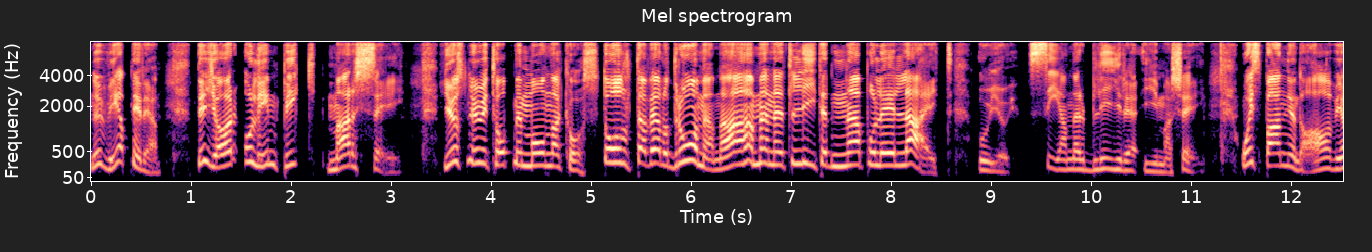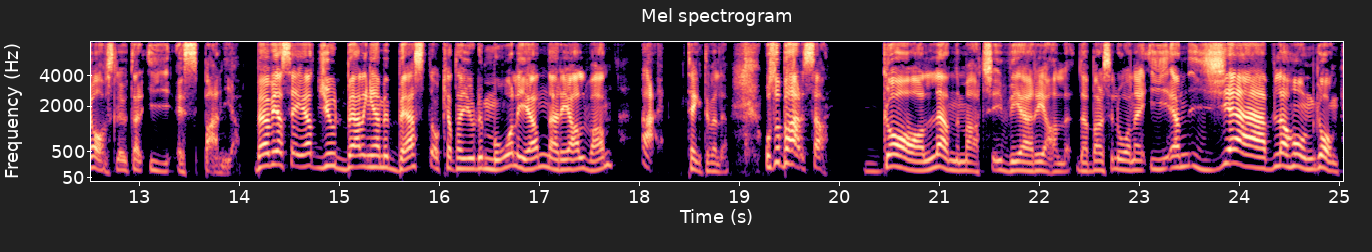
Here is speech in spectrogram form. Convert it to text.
Nu vet ni det. Det gör Olympique Marseille. Just nu i topp med Monaco. Stolta velodromen. Ah, men ett litet Napoli light. Oj, oj. Senare blir det i Marseille. Och i Spanien då? Ja, vi avslutar i Spanien. Behöver jag säga att Jude Bellingham är bäst och att han gjorde mål igen när Real vann? Nej, tänkte väl det. Och så Barca galen match i Villarreal där Barcelona i en jävla holmgång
